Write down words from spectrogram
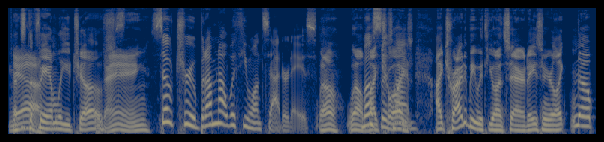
That's the family you chose. Dang. so true, but I'm not with you on Saturdays. Well, well, Most by of the choice. time. I try to be with you on Saturdays, and you're like, nope.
